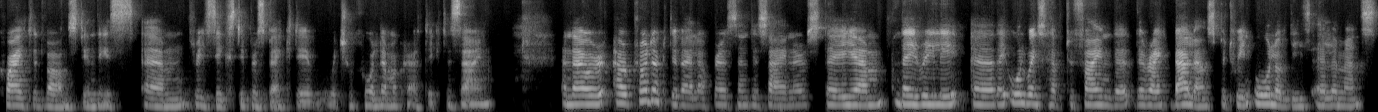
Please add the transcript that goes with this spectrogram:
quite advanced in this um, 360 perspective, which we call democratic design. And our, our product developers and designers, they, um, they really, uh, they always have to find the, the right balance between all of these elements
